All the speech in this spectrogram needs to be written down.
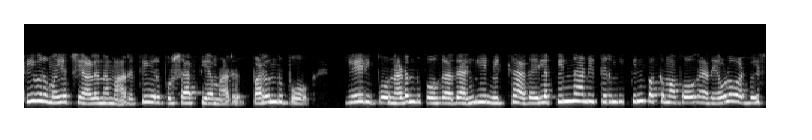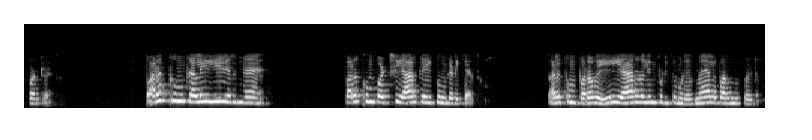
தீவிர முயற்சியாளனா மாறு தீவிர புருஷார்த்தியா மாறு. பறந்து போ ஏறி போ நடந்து போகாத அங்கேயே நிக்காத இல்ல பின்னாடி திரும்பி பின்பக்கமா போகாத எவ்வளவு அட்வைஸ் பண்ற பறக்கும் கலையிலேயே இருங்க. பறக்கும் பட்சி யார் கைக்கும் கிடைக்காது. பறக்கும் பறவை யாராலையும் பிடிக்க முடியாது. மேல பறந்து போயிடும்.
